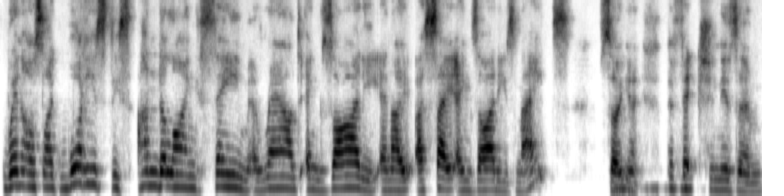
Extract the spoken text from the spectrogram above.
When I was like, what is this underlying theme around anxiety? And I, I say anxiety's mates. So, you know, mm-hmm. perfectionism,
